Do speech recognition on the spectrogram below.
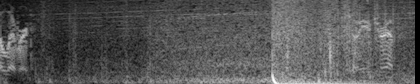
Delivered. Enjoy your trip.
